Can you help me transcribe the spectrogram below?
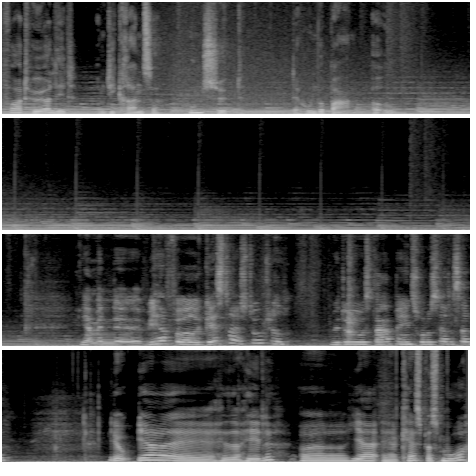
for at høre lidt om de grænser, hun søgte, da hun var barn og ung. Jamen, øh, vi har fået gæster i studiet. Vil du starte med at introducere dig selv? Jo, jeg øh, hedder Helle, og jeg er Kaspers mor.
